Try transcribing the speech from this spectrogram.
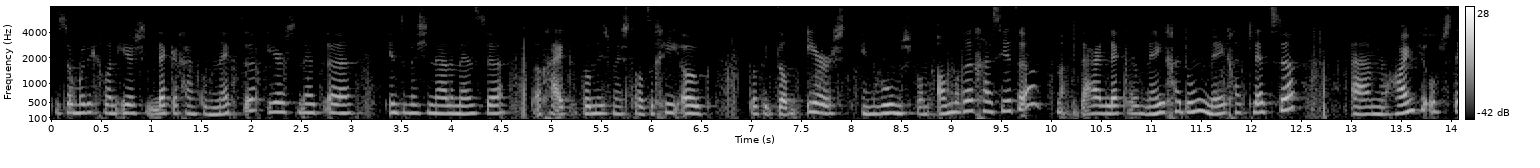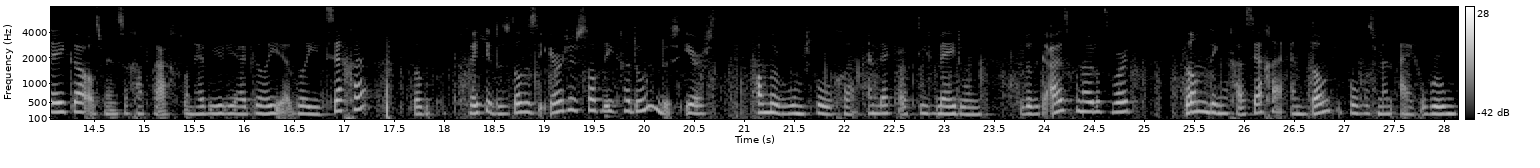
Dus dan moet ik gewoon eerst lekker gaan connecten. Eerst met uh, internationale mensen. Dan, ga ik, dan is mijn strategie ook dat ik dan eerst in rooms van anderen ga zitten. Nou, daar lekker mee ga doen, mee ga kletsen. Um, handje opsteken als mensen gaan vragen van hebben jullie, wil, je, wil je iets zeggen? Dan, weet je, dus dat is de eerste stap die ik ga doen. Dus eerst andere rooms volgen en lekker actief meedoen, zodat ik uitgenodigd word dan dingen gaan zeggen en dan vervolgens mijn eigen room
